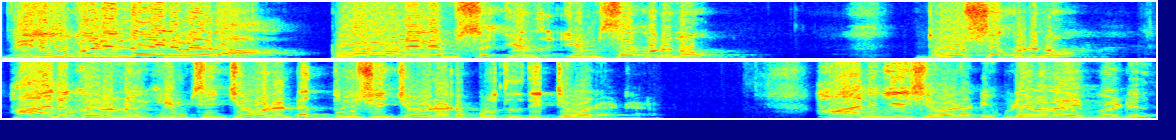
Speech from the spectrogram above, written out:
వెలుగుపడింది ఆయన మీద. పూర్వం నేను హింస హింసకుడును దోషకుడును హానికరును హింసించేవాడంట దూషించేవాడంట బూతులు తిట్టేవాడట. హాని చేసేవాడట. ఇప్పుడు ఎలా అయిపోయాడు?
